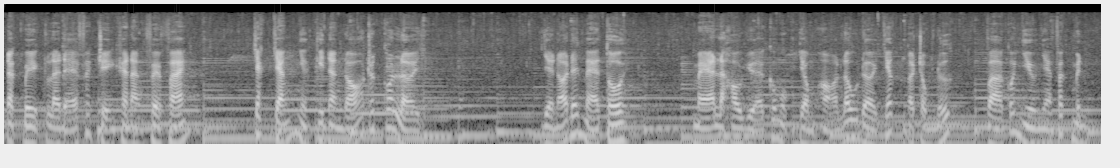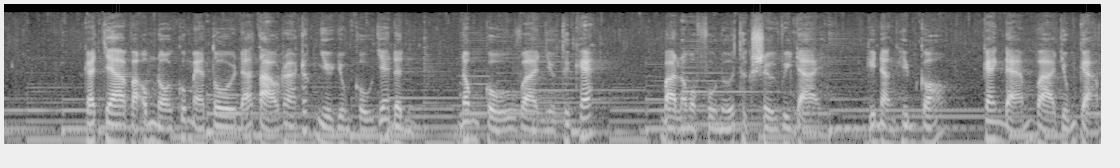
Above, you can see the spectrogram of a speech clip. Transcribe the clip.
đặc biệt là để phát triển khả năng phê phán. Chắc chắn những kỹ năng đó rất có lợi. Giờ nói đến mẹ tôi, mẹ là hậu duệ của một dòng họ lâu đời nhất ở trong nước và có nhiều nhà phát minh. Cả cha và ông nội của mẹ tôi đã tạo ra rất nhiều dụng cụ gia đình, nông cụ và nhiều thứ khác. Bà là một phụ nữ thực sự vĩ đại, kỹ năng hiếm có, can đảm và dũng cảm,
